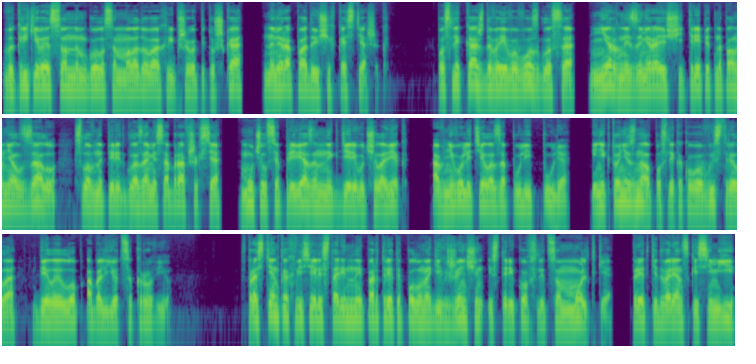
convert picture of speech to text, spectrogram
выкрикивая сонным голосом молодого охрипшего петушка номера падающих костяшек. После каждого его возгласа нервный замирающий трепет наполнял залу, словно перед глазами собравшихся мучился привязанный к дереву человек, а в него летела за пулей пуля, и никто не знал, после какого выстрела белый лоб обольется кровью. В простенках висели старинные портреты полуногих женщин и стариков с лицом мольтки, предки дворянской семьи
